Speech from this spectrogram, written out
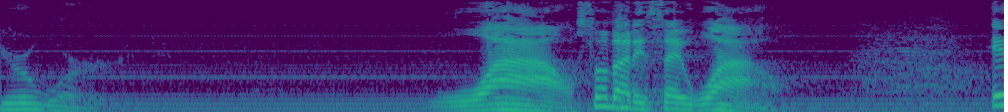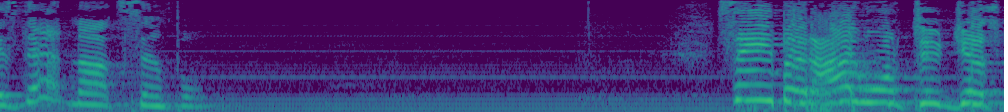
your word. Wow. Somebody say, wow. Is that not simple? See, but I want to just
